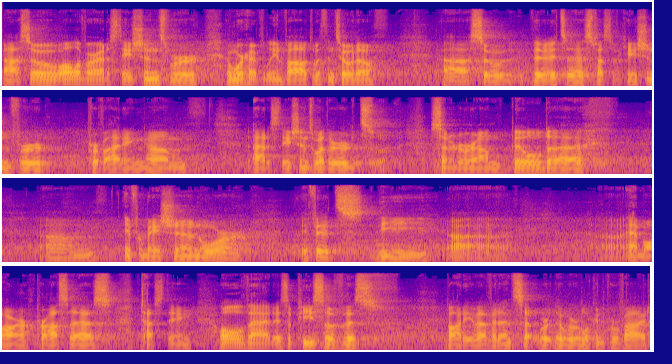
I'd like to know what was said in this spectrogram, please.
Uh, so all of our attestations were, and we're heavily involved with in-toto. Uh, so the, it's a specification for providing um, attestations, whether it's centered around build uh, um, information or if it's the uh, uh, MR process, testing. All of that is a piece of this body of evidence that we're, that we're looking to provide.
